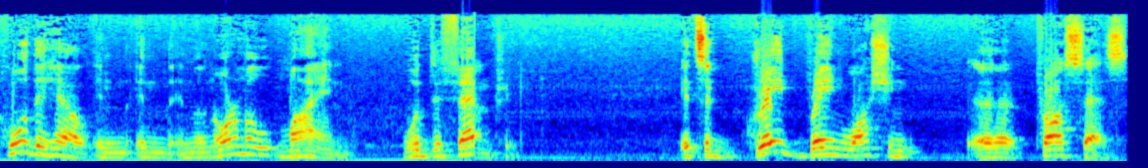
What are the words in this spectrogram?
Who the hell in, in, in the normal mind would defect? It's a great brainwashing uh, process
